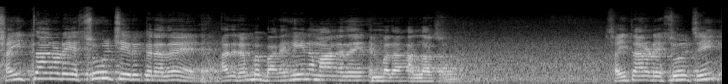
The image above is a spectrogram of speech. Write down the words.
சைத்தானுடைய சூழ்ச்சி இருக்கிறது அது ரொம்ப பலகீனமானது என்பதாக அல்லாஹ் சொல்லுவான் சைத்தானுடைய சூழ்ச்சி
